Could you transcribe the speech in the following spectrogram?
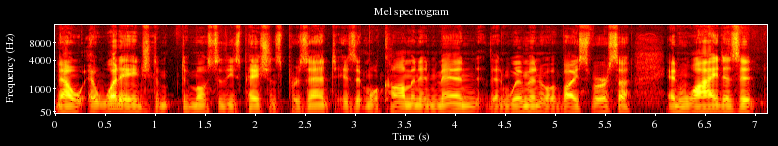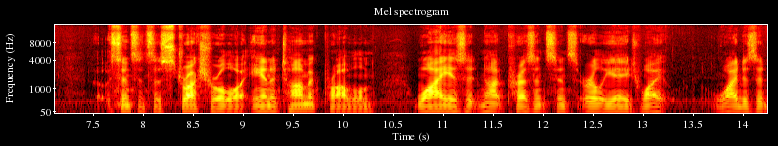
Now, at what age do, do, most of these patients present? Is it more common in men than women or vice versa? And why does it, since it's a structural or anatomic problem, why is it not present since early age? Why, why does it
